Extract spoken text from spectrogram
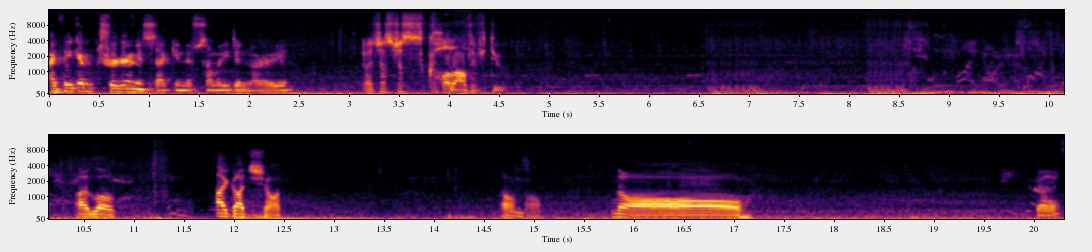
I think I'm triggering a second if somebody didn't already. Uh, just just call out if you do. I love. I got shot. Oh no. No. God.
